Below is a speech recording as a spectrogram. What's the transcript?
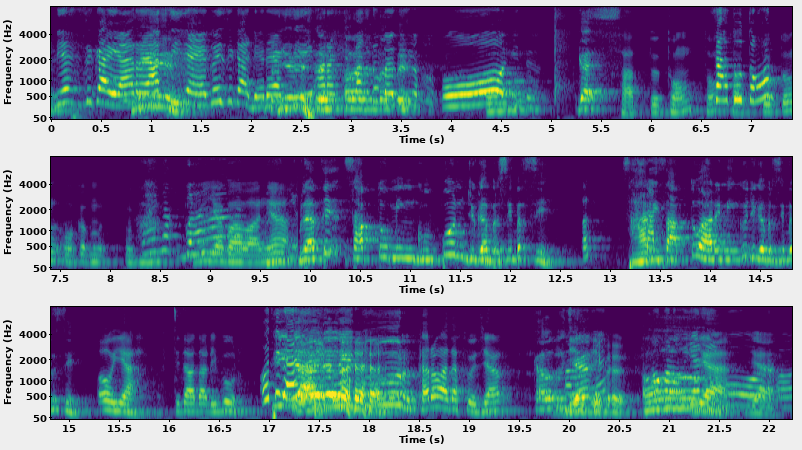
Dia suka ya reaksinya ya. Gue suka deh reaksi Iya, orang orang Jepang tuh Jepang bagus. tuh. Oh, gitu. Guys, Satu ton, ton Satu ton? oh, ke- Banyak Iya banget. bawahnya. berarti Sabtu Minggu pun juga bersih-bersih. Eh, Sehari Sabtu, hari Minggu juga bersih-bersih. Oh ya, tidak ada libur. Oh, tidak Tidak ada. ada libur. Kalau ada hujan, Kalau hujan, libur. Oh, kalau hujan iya, libur. iya. Oh.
